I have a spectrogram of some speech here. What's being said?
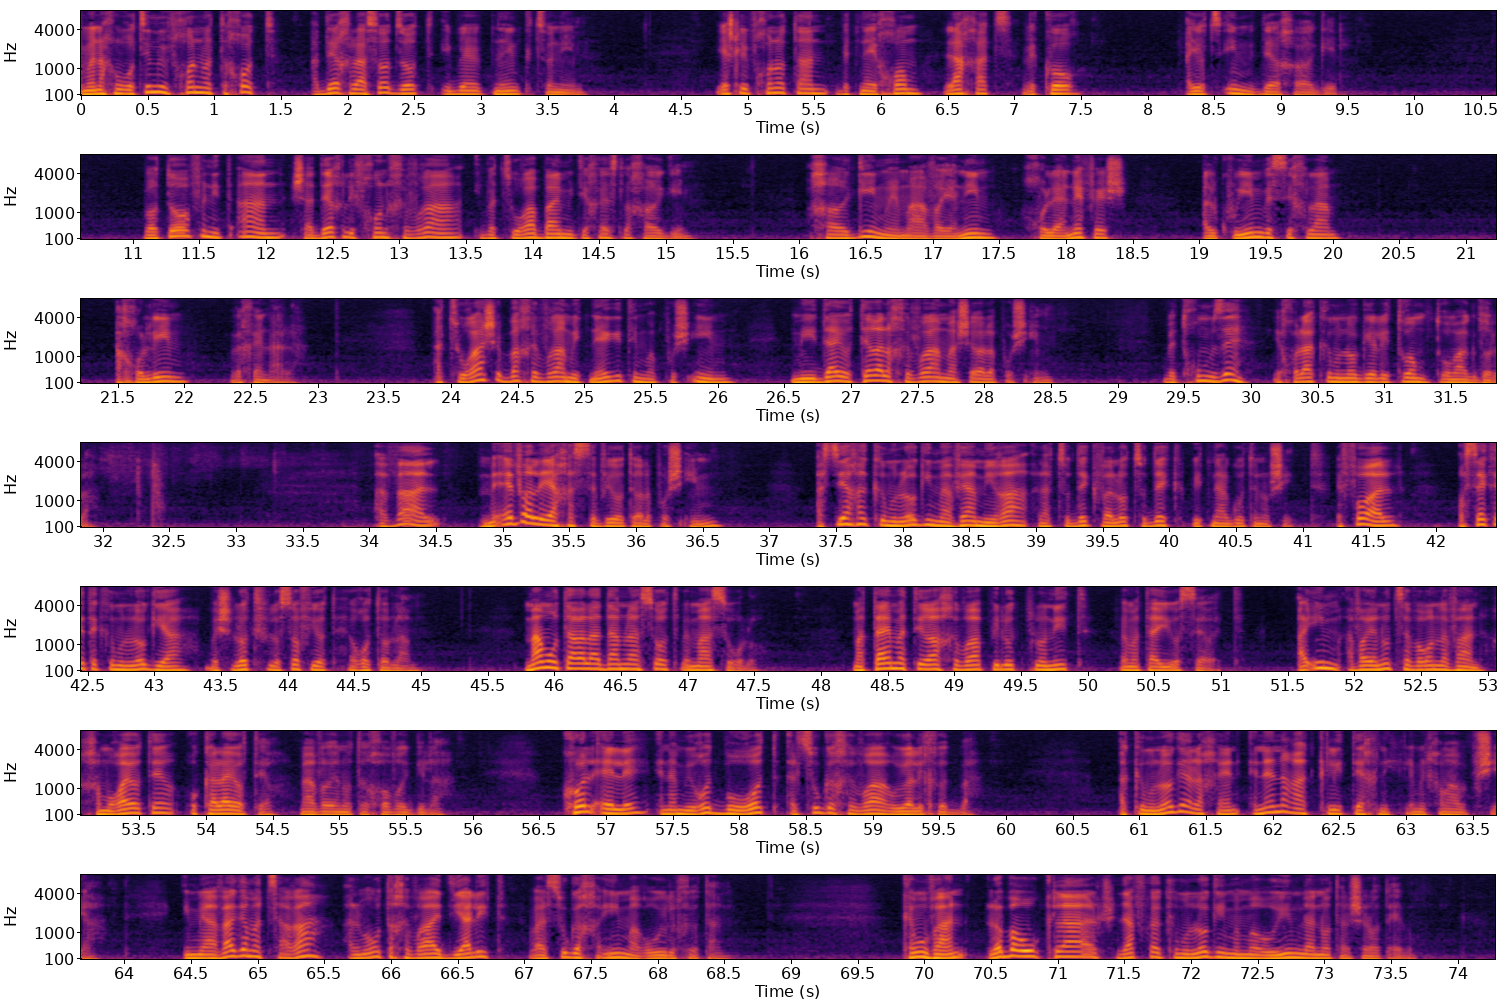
אם אנחנו רוצים לבחון מתכות, הדרך לעשות זאת היא בתנאים קיצוניים. יש לבחון אותן בתנאי חום, לחץ וקור היוצאים מדרך הרגיל. באותו אופן נטען שהדרך לבחון חברה היא בצורה בה היא מתייחסת לחריגים. החריגים הם העבריינים, חולי הנפש, הלקויים בשכלם, החולים וכן הלאה. הצורה שבה חברה מתנהגת עם הפושעים מעידה יותר על החברה מאשר על הפושעים. בתחום זה יכולה הקרימינולוגיה לתרום תרומה גדולה. אבל מעבר ליחס סביר יותר לפושעים, השיח הקרימינולוגי מהווה אמירה על הצודק והלא צודק בהתנהגות אנושית. בפועל, עוסקת הקרימינולוגיה בשאלות פילוסופיות הרות עולם. מה מותר לאדם לעשות ומה אסור לו? מתי מתירה חברה פעילות פלונית ומתי היא אוסרת? האם עבריינות צווארון לבן חמורה יותר או קלה יותר מעבריינות רחוב רגילה? כל אלה הן אמירות ברורות על סוג החברה הראויה לחיות בה. הקרימינולוגיה לכן איננה רק כלי טכני למלחמה בפשיעה. היא מהווה גם הצהרה על מהות החברה האידיאלית ועל סוג החיים הראוי לחיותם. כמובן, לא ברור כלל שדווקא הקרימינולוגים הם הראויים לענות על שאלות אלו.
